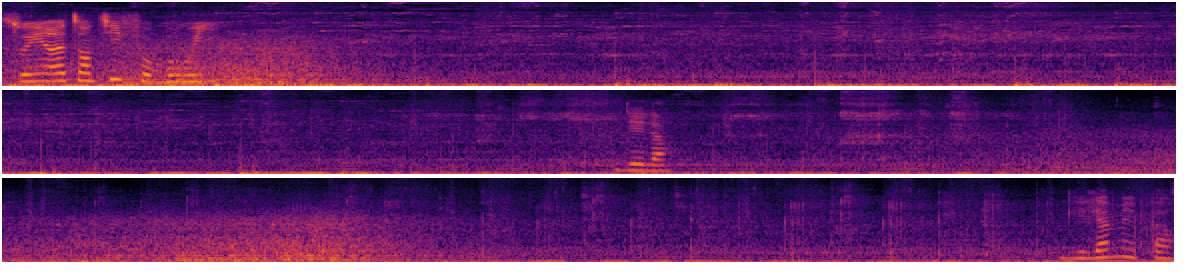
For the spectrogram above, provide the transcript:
Soyons attentifs au bruit. Il est là. Il est là mais par où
